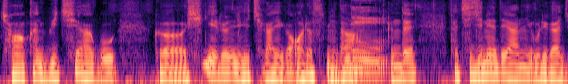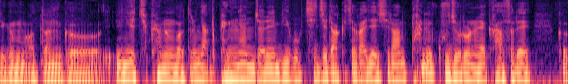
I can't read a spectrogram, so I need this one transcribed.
정확한 위치하고 그 시기를 예측하기가 어렵습니다. 네. 근데 지진에 대한 우리가 지금 어떤 그 예측하는 것들은 약 100년 전에 미국 지질학자가 제시한 판 구조론의 가설에 그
